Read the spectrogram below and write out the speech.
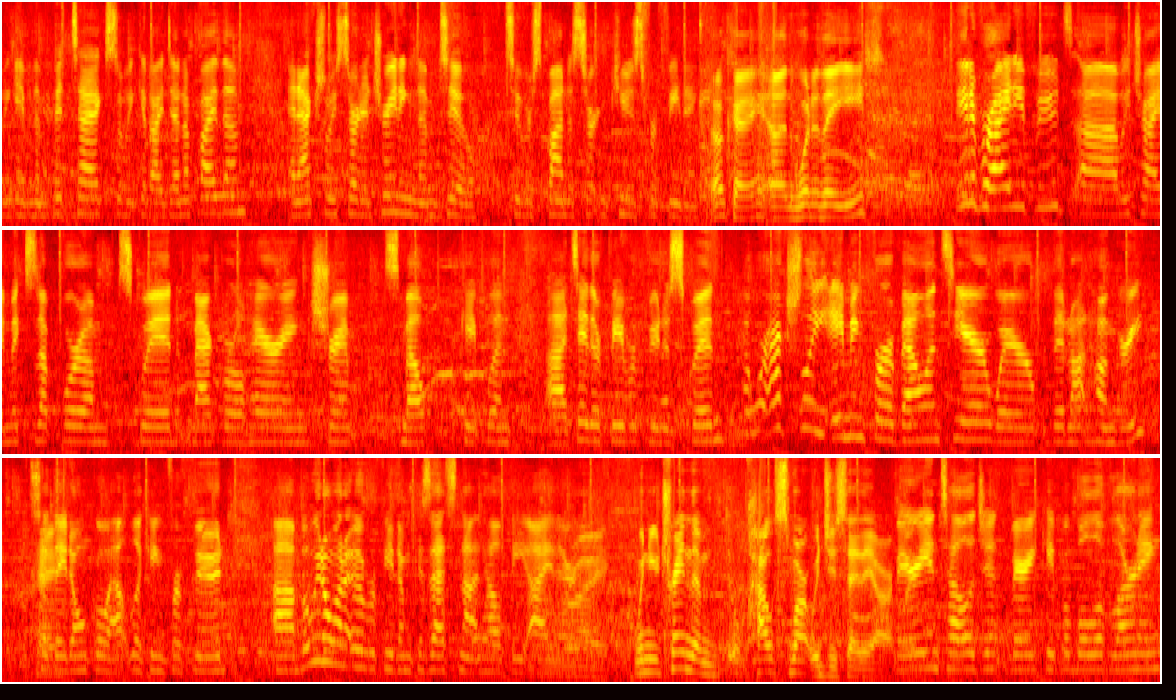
We gave them PIT tags so we could identify them, and actually started training them too to respond to certain cues for feeding. Okay, and what do they eat? They eat a variety of foods. Uh, we try and mix it up for them: squid, mackerel, herring, shrimp, smelt, capelin. Uh, I'd say their favorite food is squid. Uh, we're actually aiming for a balance here where they're not hungry, so they don't go out looking for food. Uh, but we don't want to overfeed them because that's not healthy either. Right. When you train them, how smart would you say they are? Very intelligent, very capable of learning.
